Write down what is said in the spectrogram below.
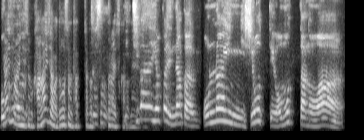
僕はいいにしても、加害者はどうしても。たったかそうそう辛いですからね。一番やっぱりなんかオンラインにしようって思ったのは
